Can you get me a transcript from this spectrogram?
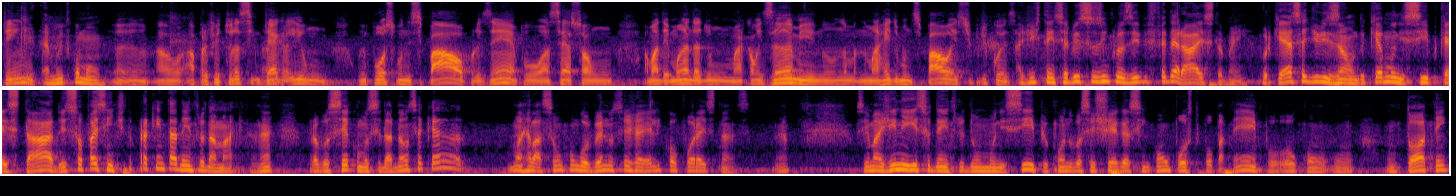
tem, é muito comum. Eh, a, a prefeitura se integra é. ali um, um, imposto municipal, por exemplo, o acesso a, um, a uma demanda de um, marcar um exame numa, numa rede municipal, esse tipo de coisa. A gente tem serviços, inclusive, federais também, porque essa divisão do que é município, que é estado, isso só faz sentido para quem está dentro da máquina, né? Para você, como cidadão, você quer uma relação com o governo, seja ele qual for a instância. Né? Você imagine isso dentro de um município, quando você chega assim com um posto poupa-tempo ou com um, um totem,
